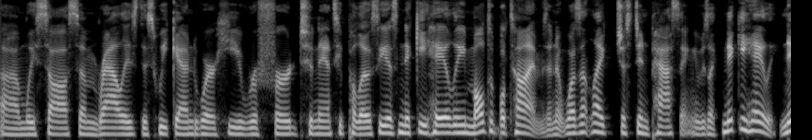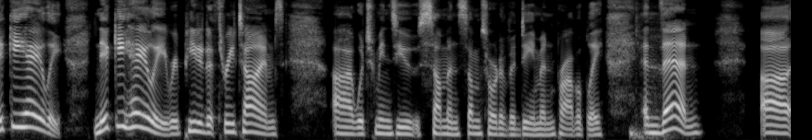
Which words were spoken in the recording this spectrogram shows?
Um, we saw some rallies this weekend where he referred to Nancy Pelosi as Nikki Haley multiple times, and it wasn't like just in passing. He was like Nikki Haley, Nikki Haley, Nikki Haley, repeated it three times, uh, which means you summon some sort of a demon, probably. And then uh,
